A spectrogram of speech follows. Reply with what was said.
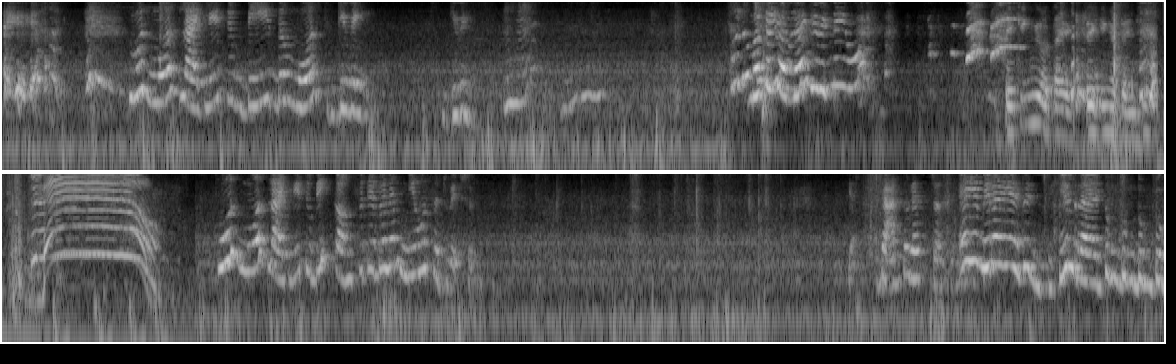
who's most likely to be the most giving? giving. Mm-hmm. मतलब करना है giving नहीं हो Taking भी होता है. Taking attention. Who's most likely to be comfortable in new situations? Yes, dad to get stressed. ए ये मेरा ये ऐसे हिल रहा है टुम टुम टुम टुम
